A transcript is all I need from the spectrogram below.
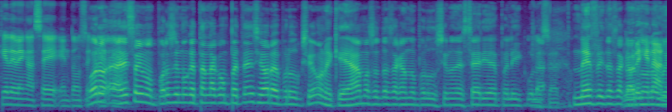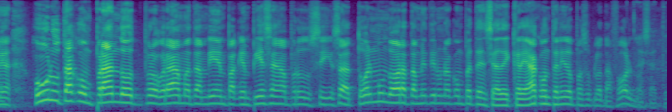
¿Qué deben hacer entonces? Bueno, esta- a eso mismo, por eso mismo que está en la competencia ahora de producciones, que Amazon está sacando producciones de series, de películas, Exacto. Netflix está sacando. Hulu está comprando programas también para que empiecen a producir. O sea, todo el mundo ahora también tiene una competencia de crear contenido para su plataforma. Exacto.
